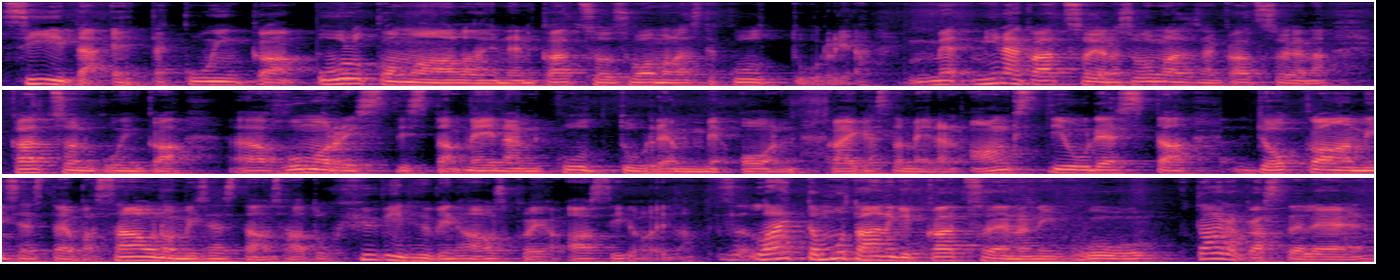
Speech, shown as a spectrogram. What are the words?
siitä, että kuinka ulkomaalainen katsoo suomalaista kulttuuria. minä katsojana, suomalaisena katsojana, katson kuinka äh, humoristista meidän kulttuurimme on. Kaikesta meidän angstiudesta, dokaamisesta, jopa saunomisesta on saatu hyvin, hyvin hauskoja asioita. Laitto mut ainakin katsojana niin kuin tarkastelee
